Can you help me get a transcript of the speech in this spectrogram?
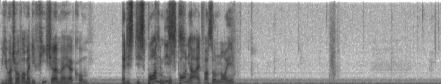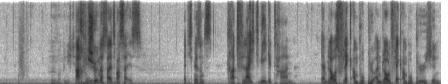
Wie hier manchmal auf einmal die Viecher immer herkommen. Ja, die, die spawnen, die nichts. spawnen ja einfach so neu. Hm, Ach, wie hin? schön, dass da jetzt Wasser ist. Hätte ich mir sonst gerade vielleicht wehgetan. Ein blaues Fleck am Popö, einen blauen Fleck am Popöchen.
